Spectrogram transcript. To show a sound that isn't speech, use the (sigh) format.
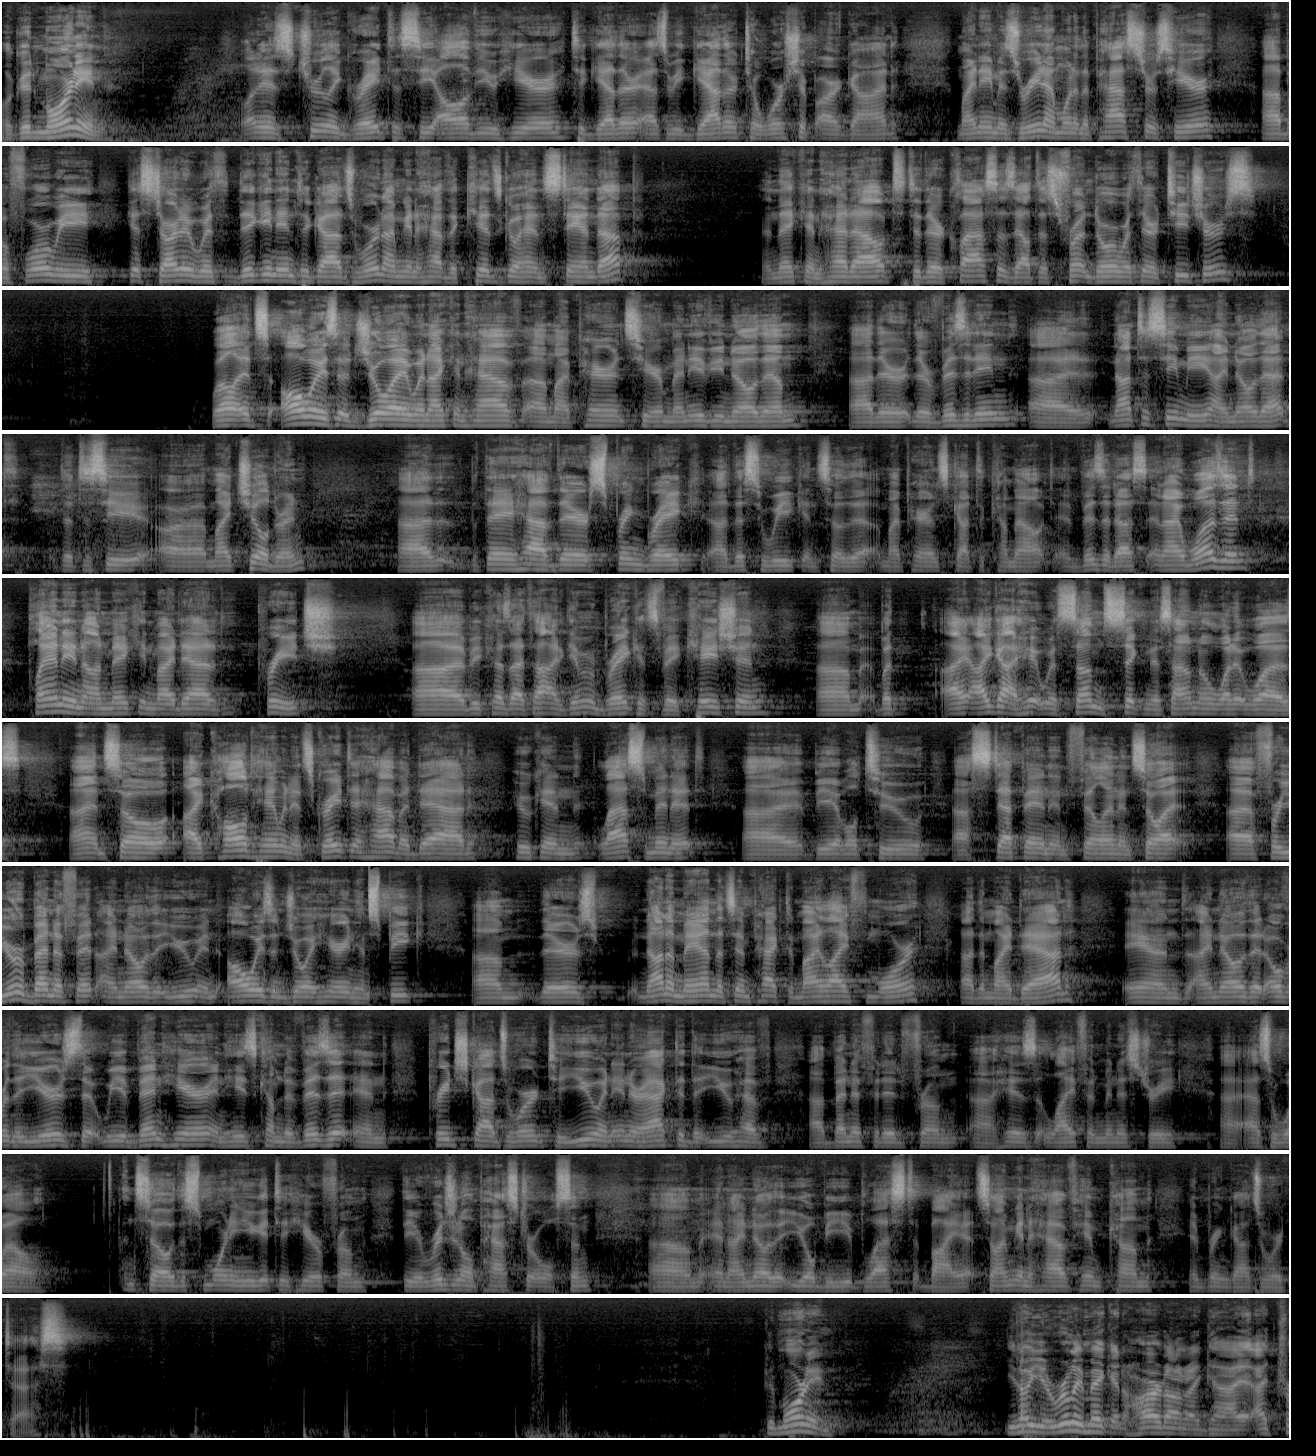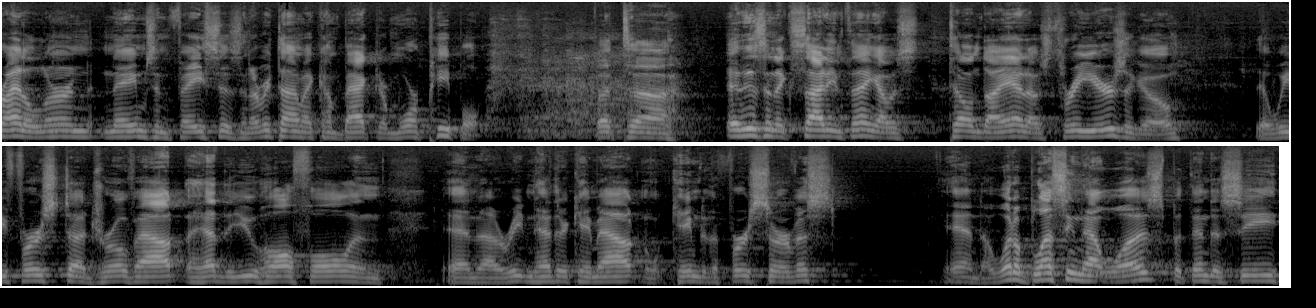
Well, good morning. Well, it is truly great to see all of you here together as we gather to worship our God. My name is Reed. I'm one of the pastors here. Uh, before we get started with digging into God's Word, I'm going to have the kids go ahead and stand up, and they can head out to their classes out this front door with their teachers. Well, it's always a joy when I can have uh, my parents here. Many of you know them. Uh, they're, they're visiting, uh, not to see me, I know that, to, see uh, my children. Uh, but they have their spring break uh, this week, and so the, my parents got to come out and visit us. And I wasn't planning on making my dad preach uh, because I thought I'd give him a break. It's vacation. Um, but I, I, got hit with some sickness. I don't know what it was. Uh, and so I called him, and it's great to have a dad who can last minute be able to step in and fill in. And so I, uh, for your benefit, I know that you always enjoy hearing him speak. Um, there's not a man that's impacted my life more uh, than my dad. And I know that over the years that we have been here and he's come to visit and preached God's word to you and interacted, that you have uh, benefited from uh, his life and ministry uh, as well. And so this morning you get to hear from the original Pastor Olson. Um, and I know that you'll be blessed by it. So I'm going to have him come and bring God's word to us. Good morning. You know, you really make it hard on a guy. I try to learn names and faces, and every time I come back, there are more people. but uh, it is an exciting thing. I was telling Diane, it was three years ago that we first uh, drove out. They had the U-Haul full, and and uh, Reed and Heather came out and came to the first service. And uh, what a blessing that was. But then to see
